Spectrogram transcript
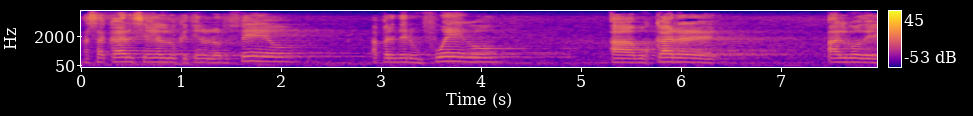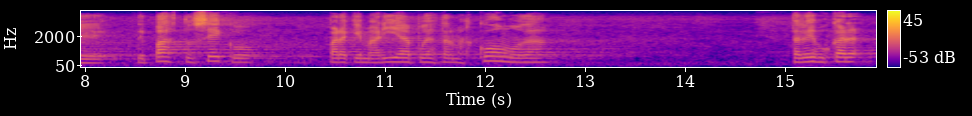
a sacar si hay algo que tiene olor feo, a prender un fuego, a buscar eh, algo de, de pasto seco para que María pueda estar más cómoda, tal vez buscar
